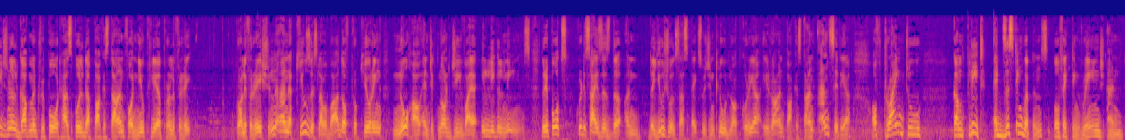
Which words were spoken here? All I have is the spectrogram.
Regional government report has pulled up Pakistan for nuclear prolifera proliferation and accused Islamabad of procuring know-how and technology via illegal means. The report criticizes the, the usual suspects, which include North Korea, Iran, Pakistan and Syria, of trying to complete existing weapons, perfecting range and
